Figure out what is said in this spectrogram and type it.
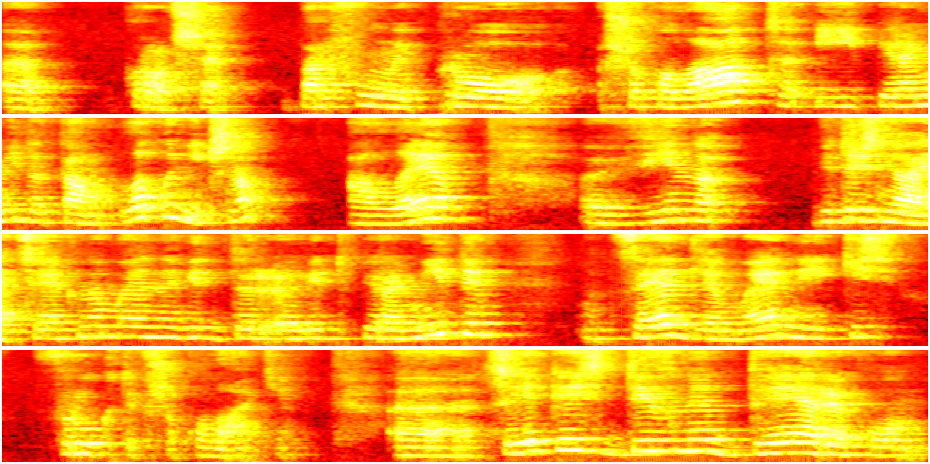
е, Коротше, парфуми про шоколад, і піраміда там лаконічна, але він відрізняється, як на мене, від, від піраміди. Це для мене якісь фрукти в шоколаді. Е, Це якесь дивне дерево,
